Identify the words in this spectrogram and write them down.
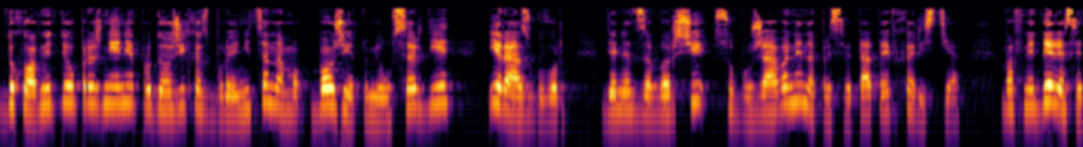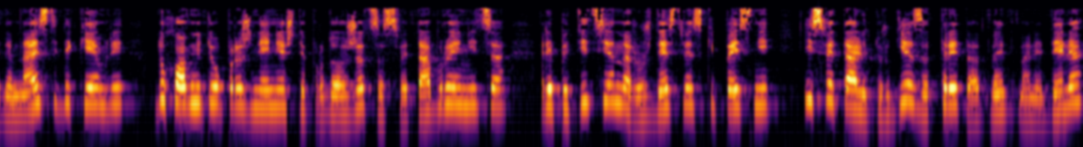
Духовните упражнения продължиха с броеница на Божието милосърдие и разговор. Денят завърши с обожаване на Пресветата Евхаристия. В неделя 17 декември духовните упражнения ще продължат с света броеница, репетиция на рождественски песни и света литургия за трета адвентна неделя,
